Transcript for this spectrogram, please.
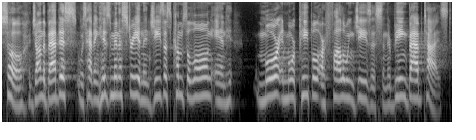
So, John the Baptist was having his ministry, and then Jesus comes along, and more and more people are following Jesus and they're being baptized.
